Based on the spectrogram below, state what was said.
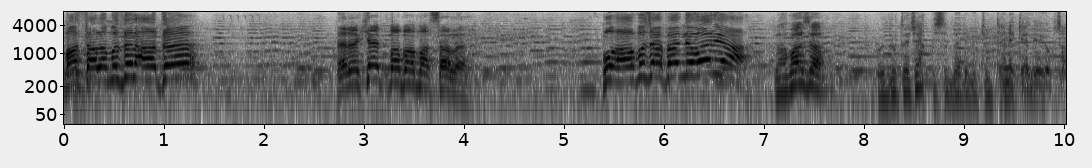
Masalımızın adı... Bereket Baba Masalı. Bu Hafız Efendi var ya... Ramazan. Öldürtecek misin beni bütün tenekeliğe yoksa?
